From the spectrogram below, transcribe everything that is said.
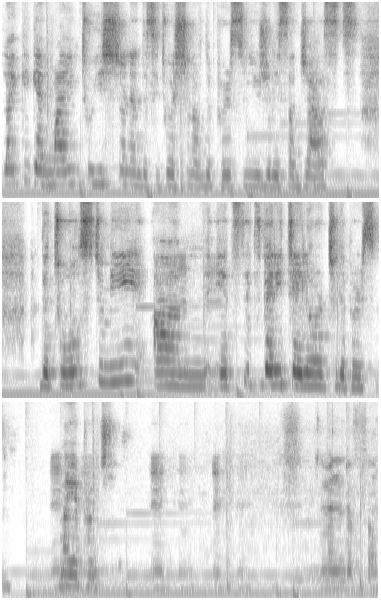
like again my intuition and the situation of the person usually suggests the tools to me um, it's it's very tailored to the person mm-hmm. my approach mm-hmm. Mm-hmm. wonderful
